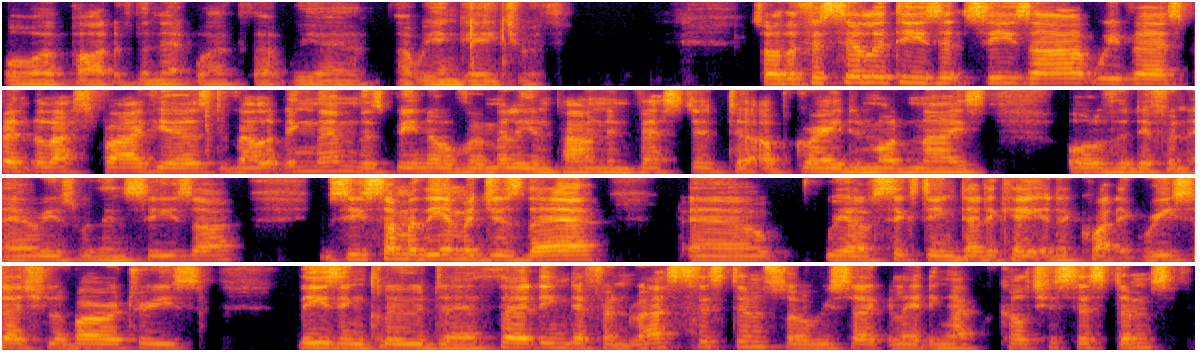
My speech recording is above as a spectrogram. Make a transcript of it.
or are part of the network that we, uh, that we engage with. So the facilities at CSAR, we've uh, spent the last five years developing them. There's been over a million pound invested to upgrade and modernize all of the different areas within CSAR. You see some of the images there. Uh, we have 16 dedicated aquatic research laboratories. These include uh, 13 different RAS systems, so recirculating aquaculture systems,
